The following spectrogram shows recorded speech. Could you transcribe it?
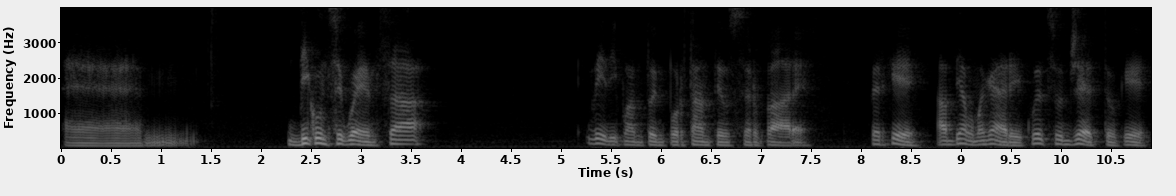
Ehm, di conseguenza, vedi quanto è importante osservare, perché abbiamo magari quel soggetto che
